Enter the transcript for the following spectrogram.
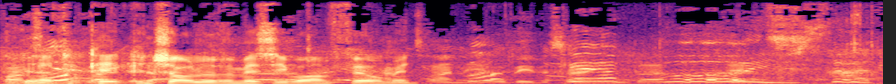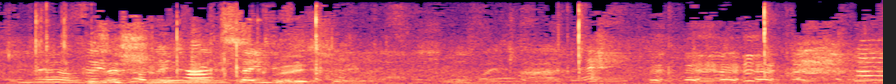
You're gonna have to keep control of them, Missy, while I'm filming. Timing, it would be the same, Good but oh, boy. You're so cute. position, exactly.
